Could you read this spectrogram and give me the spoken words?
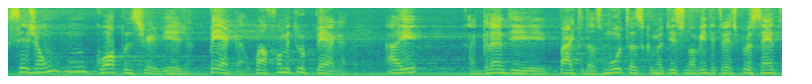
seja um, um copo de cerveja, pega, o bafômetro pega. Aí a grande parte das multas, como eu disse, 93%,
